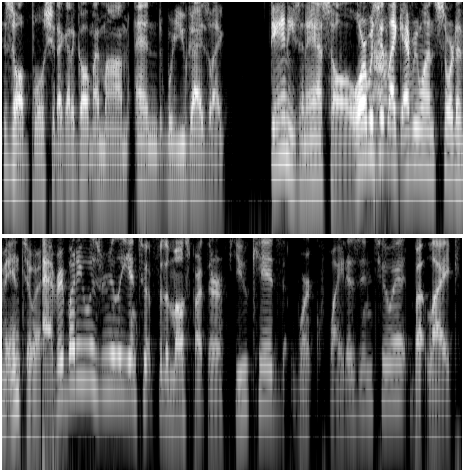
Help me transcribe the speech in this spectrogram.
this is all bullshit i gotta go with my mom and were you guys like danny's an asshole or was it like everyone sort of into it Everybody was really into it for the most part. There are a few kids that weren't quite as into it, but like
